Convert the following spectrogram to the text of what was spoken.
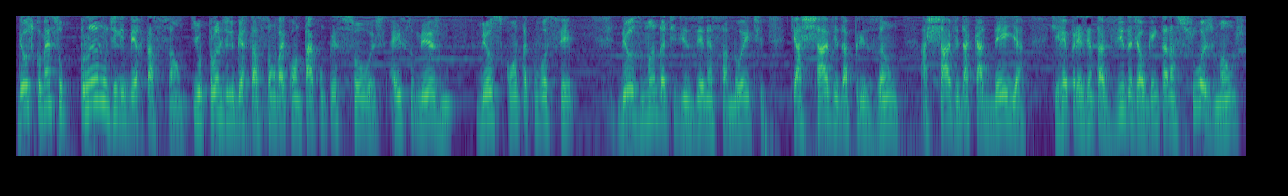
Deus começa o plano de libertação e o plano de libertação vai contar com pessoas. É isso mesmo. Deus conta com você. Deus manda te dizer nessa noite que a chave da prisão, a chave da cadeia, que representa a vida de alguém, está nas suas mãos.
